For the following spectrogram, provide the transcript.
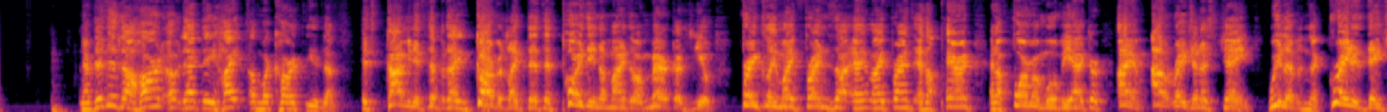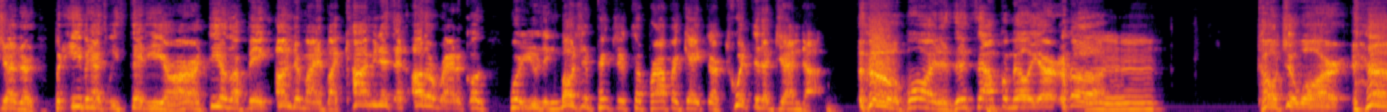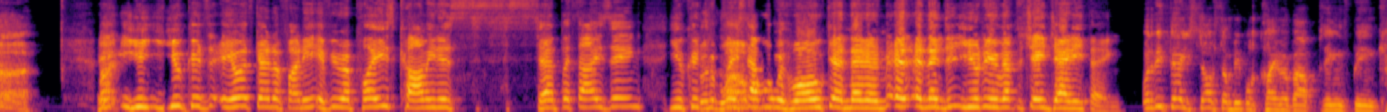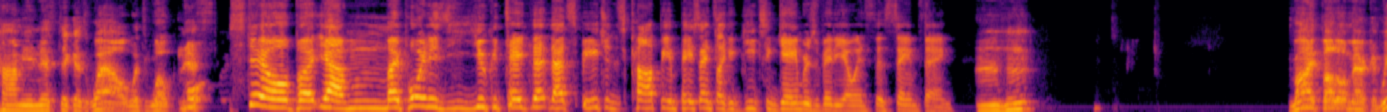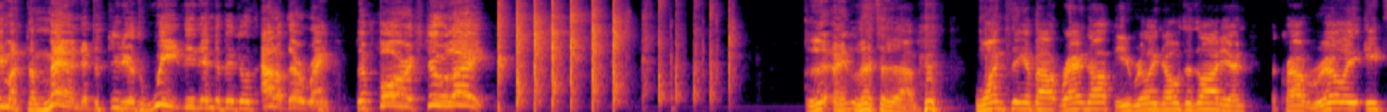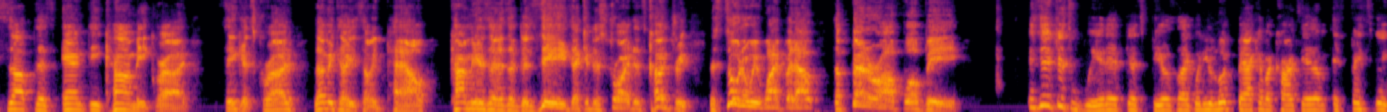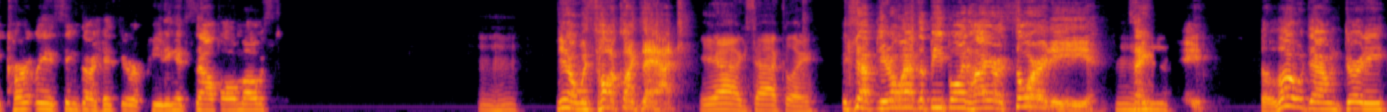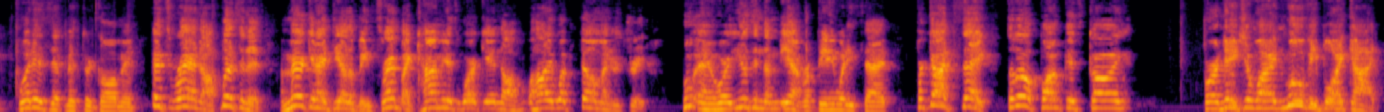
Now, this is the heart of that the height of McCarthyism. It's communist sympathizing garbage like this that's poisoning the minds of America's youth. Frankly, my friends uh, and my friends, as a parent and a former movie actor, I am outraged and ashamed. We live in the greatest nation on earth, but even as we sit here, our ideals are being undermined by communists and other radicals who are using motion pictures to propagate their twisted agenda. Oh boy, does this sound familiar? Mhm. Culture war. But- you, you could, you know, it's kind of funny. If you replace communist sympathizing, you could With replace woke. that one with woke, and then and, and then you don't even have to change anything. Well, to be fair, you still have some people claim about things being communistic as well with wokeness. Still, but yeah, my point is, you could take that that speech and just copy and paste it into like a geeks and gamers video, and it's the same thing. Mm-hmm. My fellow Americans, we must demand that the studios weed these individuals out of their rank before it's too late. Li- Listen to them. Um, one thing about Randolph, he really knows his audience. The crowd really eats up this anti-commie crud. Think it's crud? Let me tell you something, pal. Communism is a disease that can destroy this country. The sooner we wipe it out, the better off we'll be. Isn't it just weird? It just feels like when you look back at McCarthyism, it's basically currently things are history repeating itself almost. Mm-hmm. You know, with talk like that. Yeah, exactly. Except you don't have the people in higher authority. Say, Mhm. the low down dirty. What is it, Mr. Goldman? It's Randolph. Listen to this. American ideals are being threatened by communists working in the Hollywood film industry. Who and we're using them, yeah, repeating what he said. For God's sake, the little punk is calling for a nationwide movie boycott.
